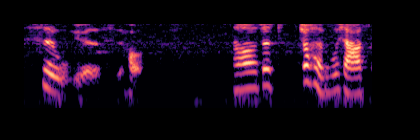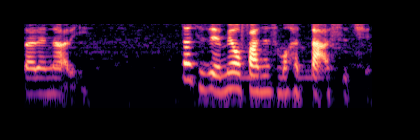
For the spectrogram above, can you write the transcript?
四五月的时候，然后就就很不想要待在那里。但其实也没有发生什么很大事情，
